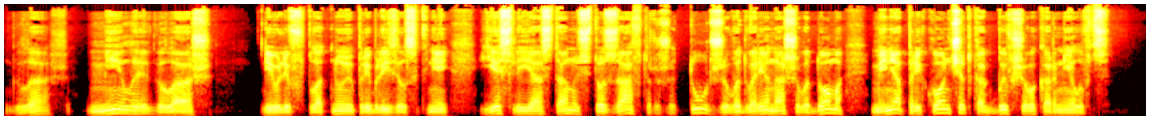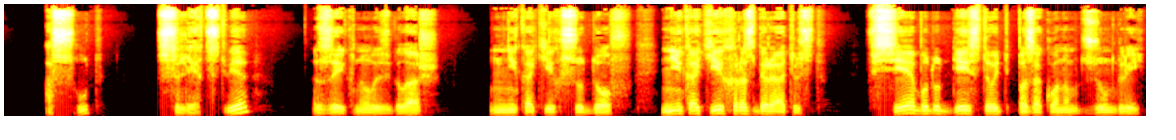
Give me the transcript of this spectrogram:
Глаша, милая Глаша, Ивлев вплотную приблизился к ней. «Если я останусь, то завтра же, тут же, во дворе нашего дома, меня прикончат, как бывшего корниловца». «А суд? Следствие?» — заикнулась Глаш. «Никаких судов, никаких разбирательств. Все будут действовать по законам джунглей».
